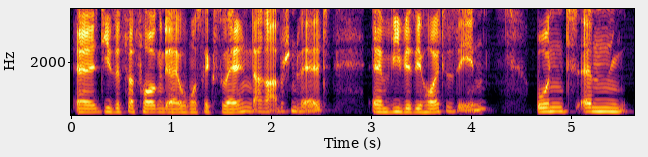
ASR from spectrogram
äh, diese Verfolgung der Homosexuellen in der arabischen Welt, äh, wie wir sie heute sehen. Und ähm, äh,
